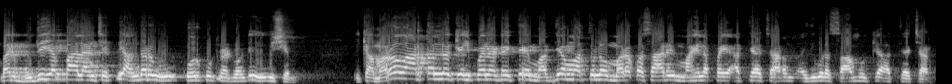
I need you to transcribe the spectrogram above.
మరి బుద్ధి చెప్పాలని చెప్పి అందరూ కోరుకుంటున్నటువంటి ఈ విషయం. ఇక మరో వార్తల్లోకి వెళ్ళిపోయినట్టయితే మద్యం మత్తులో మరొకసారి మహిళపై అత్యాచారం ఇది కూడా సామూహిక అత్యాచారం.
